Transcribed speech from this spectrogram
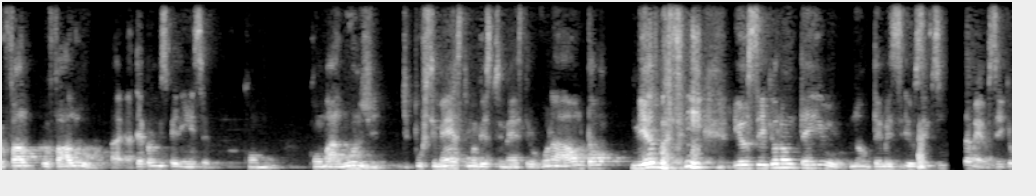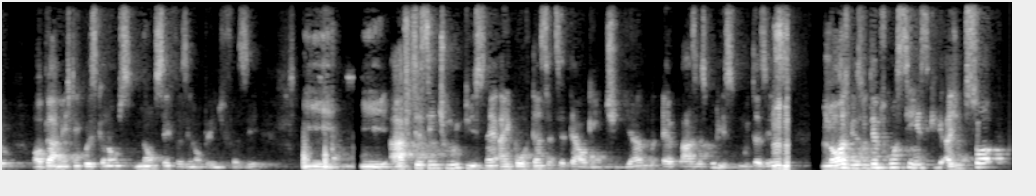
eu falo, eu falo até para uma experiência como como aluno de, de por semestre, uma vez por semestre eu vou na aula, então mesmo assim eu sei que eu não tenho, não tenho, mas eu sempre sinto também. Eu sei que eu, obviamente, tem coisas que eu não não sei fazer, não aprendi a fazer. E, e acho que você sente muito isso, né? A importância de você ter alguém te guiando é às vezes por isso. Muitas vezes uhum nós mesmos temos consciência que a gente só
